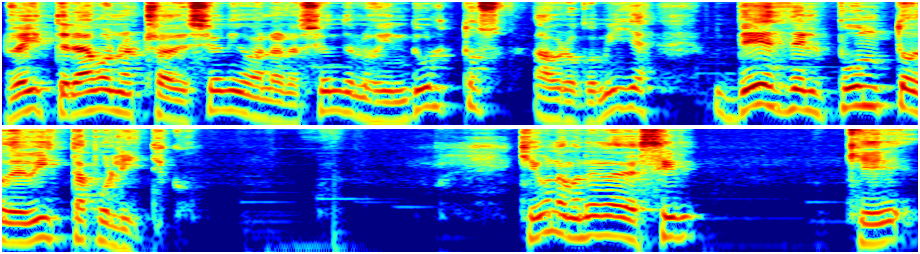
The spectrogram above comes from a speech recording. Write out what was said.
Reiteramos nuestra adhesión y valoración de los indultos, abro comillas, desde el punto de vista político. Que es una manera de decir que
